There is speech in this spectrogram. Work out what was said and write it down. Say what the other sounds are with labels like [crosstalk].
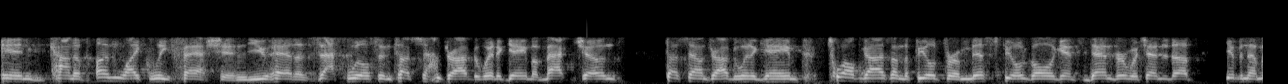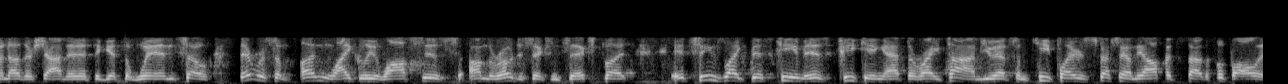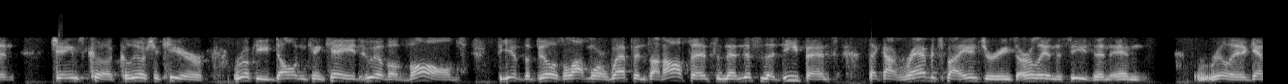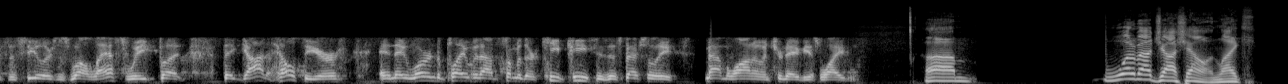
in kind of unlikely fashion. You had a Zach Wilson touchdown [laughs] drive to win a game, a Mac Jones touchdown drive to win a game, 12 guys on the field for a missed field goal against Denver, which ended up giving them another shot at it to get the win. So there were some unlikely losses on the road to six and six, but it seems like this team is peaking at the right time. You have some key players, especially on the offensive side of the football, and James Cook, Khalil Shakir, rookie Dalton Kincaid, who have evolved to give the Bills a lot more weapons on offense. And then this is a defense that got ravaged by injuries early in the season and really against the Steelers as well last week, but they got healthier and they learned to play without some of their key pieces, especially Matt Milano and Tre'Davious White. Um, what about Josh Allen? Like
